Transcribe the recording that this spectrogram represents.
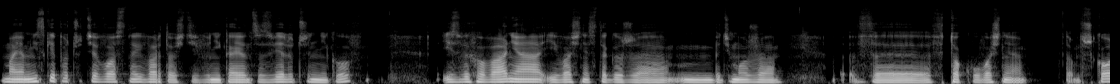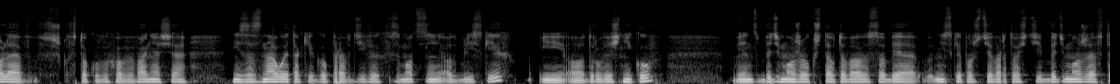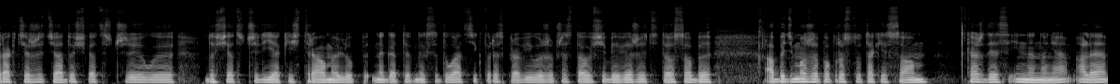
mają niskie poczucie własnej wartości wynikające z wielu czynników i z wychowania, i właśnie z tego, że mm, być może w, w toku właśnie tam w szkole, w, w toku wychowywania się nie zaznały takiego prawdziwych wzmocnień od bliskich i od rówieśników, więc być może ukształtowały sobie niskie poczucie wartości, być może w trakcie życia doświadczyły, doświadczyli jakieś traumy lub negatywnych sytuacji, które sprawiły, że przestały w siebie wierzyć te osoby, a być może po prostu takie są. Każdy jest inny, no nie? Ale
